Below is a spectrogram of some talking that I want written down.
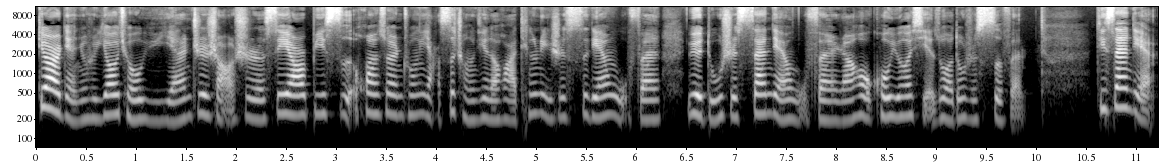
第二点就是要求语言至少是 CLB 四，换算成雅思成绩的话，听力是四点五分，阅读是三点五分，然后口语和写作都是四分。第三点。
